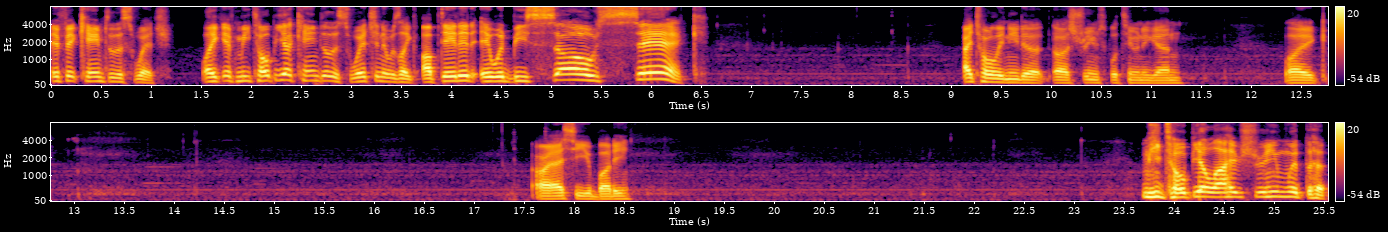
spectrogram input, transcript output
if it came to the Switch. Like, if Miitopia came to the Switch and it was, like, updated, it would be so sick. I totally need to uh, stream Splatoon again. Like... Alright, I see you, buddy. Miitopia live stream with the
